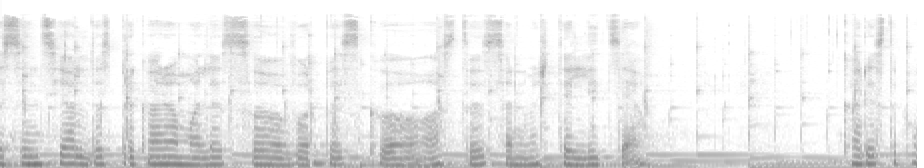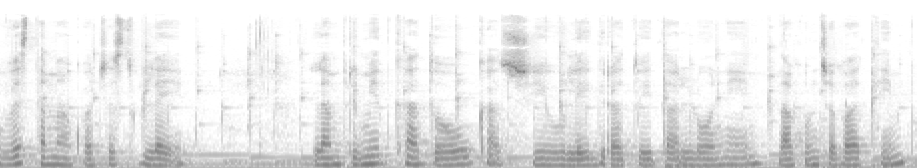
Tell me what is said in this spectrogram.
Esențial despre care am ales să vorbesc uh, astăzi se numește Lițea. Care este povestea mea cu acest ulei? L-am primit cadou ca și ulei gratuit al lunii, acum ceva timp.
